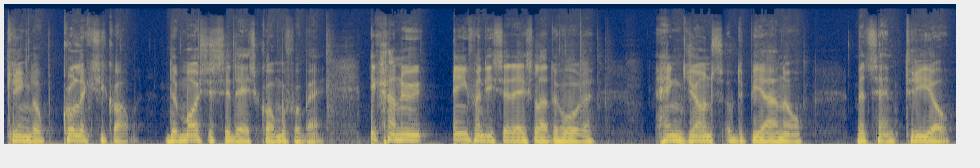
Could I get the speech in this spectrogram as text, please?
kringloopcollectie komen. De mooiste cd's komen voorbij. Ik ga nu een van die cd's laten horen. Hank Jones op de piano met zijn trio.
